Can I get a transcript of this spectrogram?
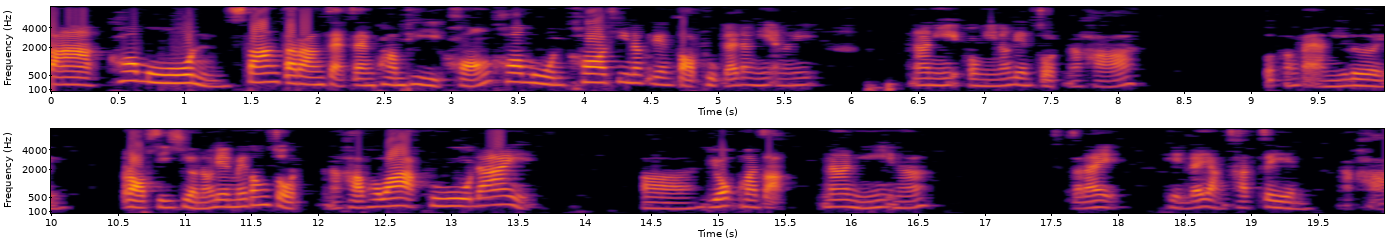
จากข้อมูลสร้างตารางแจกแจงความถี่ของข้อมูลข้อที่นักเรียนตอบถูกได้ดังนี้ อันนี้หน้านี้ตรงนี้นักเรียนจดนะคะจดตั้งแต่อันนี้เลย กรอบสีเขียวนักเรียนไม่ต้องจดนะคะ เพราะว่าครูได้ ยกมาจากหน้านี้นะ จะได้เห็นได้อย่างชัดเจนนะคะ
